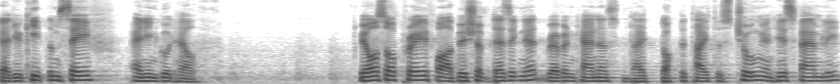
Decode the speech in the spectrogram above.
that you keep them safe and in good health. We also pray for our bishop designate, Reverend Canon Dr. Titus Chung and his family,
